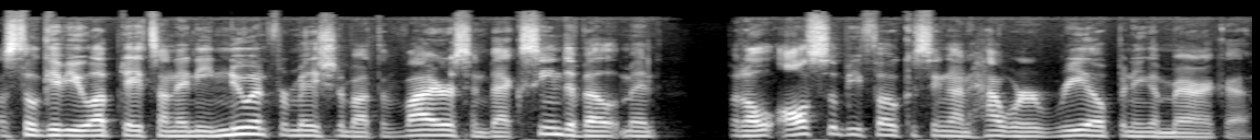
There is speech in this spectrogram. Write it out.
I'll still give you updates on any new information about the virus and vaccine development, but I'll also be focusing on how we're reopening America.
